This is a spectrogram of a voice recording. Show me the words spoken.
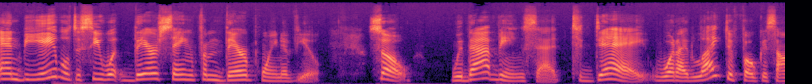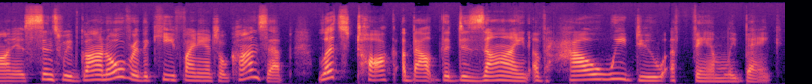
and be able to see what they're saying from their point of view. So, with that being said, today, what I'd like to focus on is since we've gone over the key financial concept, let's talk about the design of how we do a family bank.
